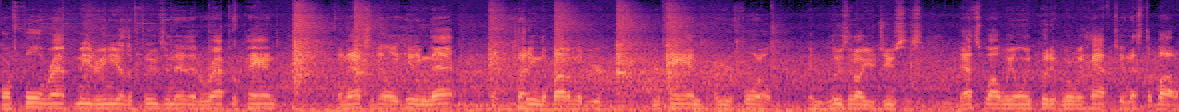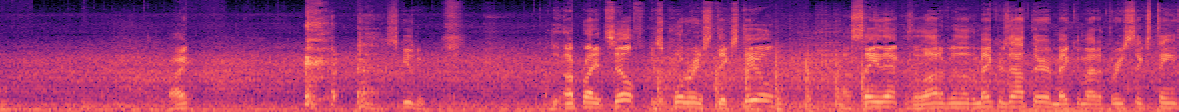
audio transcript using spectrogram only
or full wrapped meat or any other foods in there that are wrapped or panned and accidentally hitting that and cutting the bottom of your, your pan or your foil and losing all your juices. That's why we only put it where we have to, and that's the bottom. All right. excuse me. The upright itself is quarter inch thick steel. I say that because a lot of other makers out there make them out of 3 16th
